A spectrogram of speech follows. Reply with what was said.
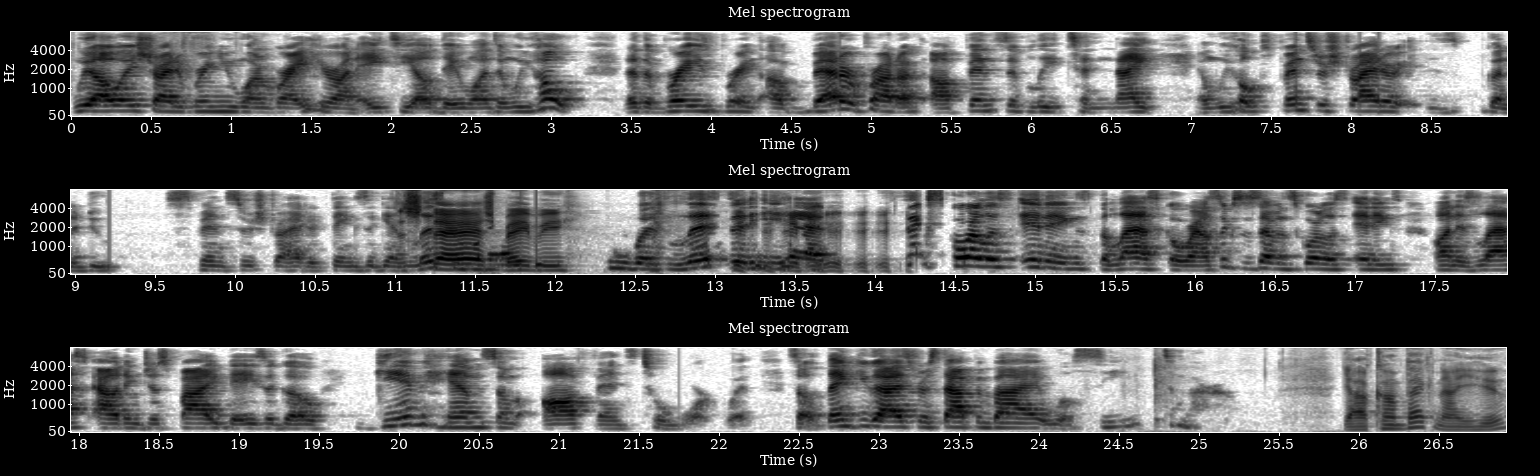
we always try to bring you one right here on ATL Day Ones. And we hope that the Braves bring a better product offensively tonight. And we hope Spencer Strider is going to do Spencer Strider things again. The stash, baby. He was listed. He had six scoreless innings the last go round, six or seven scoreless innings on his last outing just five days ago. Give him some offense to work with. So thank you guys for stopping by. We'll see you tomorrow. Y'all come back now, you hear?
